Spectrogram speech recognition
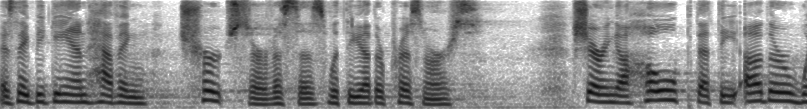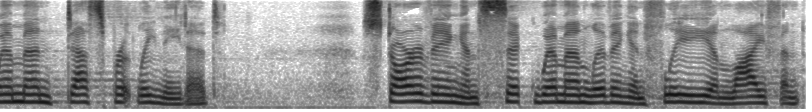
as they began having church services with the other prisoners, sharing a hope that the other women desperately needed starving and sick women living in flea and life and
